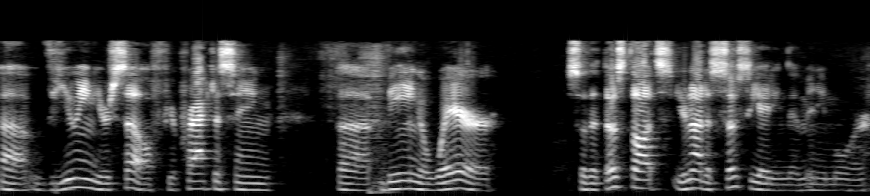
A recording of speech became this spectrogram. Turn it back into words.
uh, viewing yourself. You're practicing uh, being aware so that those thoughts you're not associating them anymore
